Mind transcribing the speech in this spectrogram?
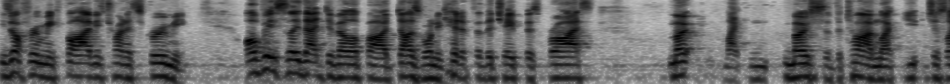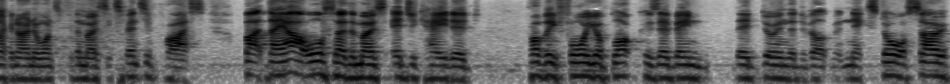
He's offering me five. He's trying to screw me. Obviously, that developer does want to get it for the cheapest price. Mo- like most of the time, like you, just like an owner wants it for the most expensive price. But they are also the most educated, probably for your block because they've been they're doing the development next door. So,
